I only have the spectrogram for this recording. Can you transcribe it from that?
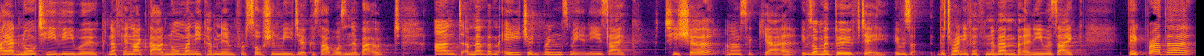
I had no TV work, nothing like that, no money coming in for social media because that wasn't about. And I remember my agent rings me and he's like, Tisha, and I was like, yeah. It was on my birthday. It was the 25th of November, and he was like, Big Brother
